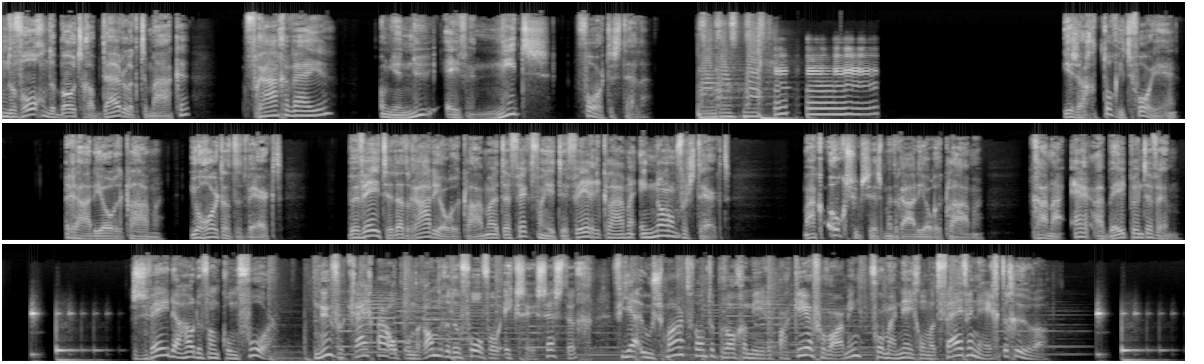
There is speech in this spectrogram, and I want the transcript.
Om de volgende boodschap duidelijk te maken... vragen wij je om je nu even niets voor te stellen. Je zag toch iets voor je, hè? Radioreclame. Je hoort dat het werkt. We weten dat radioreclame het effect van je tv-reclame enorm versterkt. Maak ook succes met radioreclame. Ga naar rab.fm. Zweden houden van comfort. Nu verkrijgbaar op onder andere de Volvo XC60... via uw smartphone te programmeren parkeerverwarming voor maar 995 euro.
